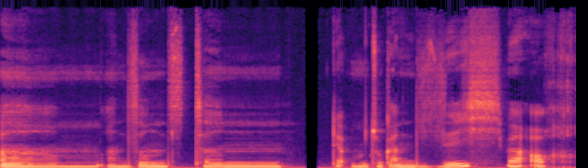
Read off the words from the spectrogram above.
Ähm, ansonsten der Umzug an sich war auch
